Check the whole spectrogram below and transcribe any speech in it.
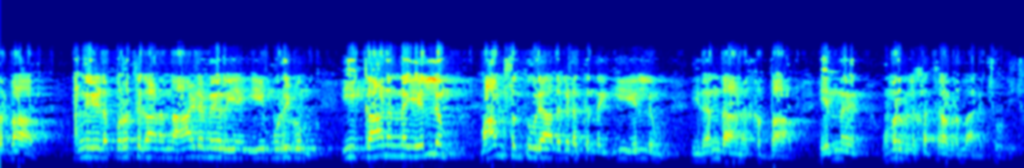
ഖബാബ് അങ്ങയുടെ പുറത്ത് കാണുന്ന ആഴമേറിയ ഈ മുറിവും ഈ കാണുന്ന എല്ലും മാംസം തൂരാതെ കിടക്കുന്ന ഈ എല്ലും ഇതെന്താണ് ഹബ്ബാബ് എന്ന് ഉമർ ബിൻ ഖത്താബ് റഹ്ലാൻ ചോദിച്ചു.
